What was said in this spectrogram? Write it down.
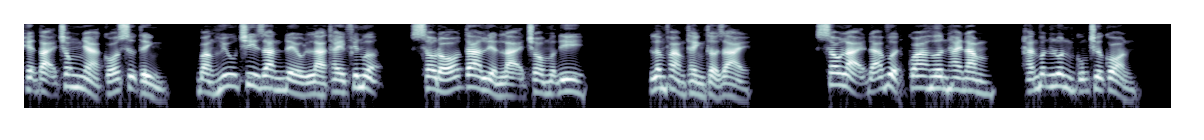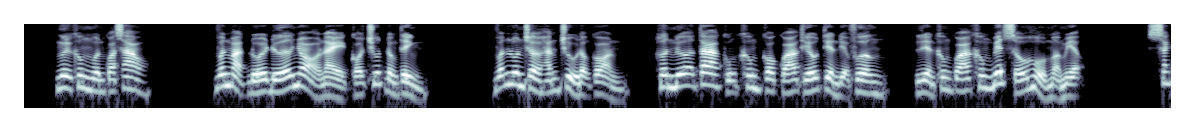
hiện tại trong nhà có sự tình, bằng hưu chi gian đều là thay phiên mượn, sau đó ta liền lại cho mượn đi. Lâm Phàm Thành thở dài. Sau lại đã vượt qua hơn 2 năm, hắn vẫn luôn cũng chưa còn. Ngươi không muốn quá sao. Vân mặt đối đứa nhỏ này có chút đồng tình. Vẫn luôn chờ hắn chủ động còn, hơn nữa ta cũng không có quá thiếu tiền địa phương, liền không quá không biết xấu hổ mở miệng. Sách,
